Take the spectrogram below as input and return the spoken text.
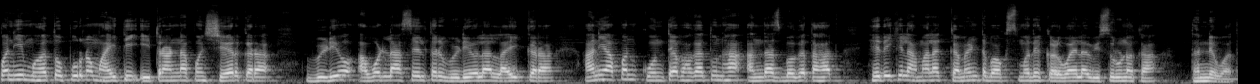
पण ही महत्त्वपूर्ण माहिती इतरांना पण शेअर करा. व्हिडिओ आवडला असेल तर व्हिडिओला लाईक करा. आणि आपण कोणत्या भागातून हा अंदाज बघत आहात हे देखील आम्हाला कमेंट बॉक्समध्ये कळवायला विसरू नका. धन्यवाद.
